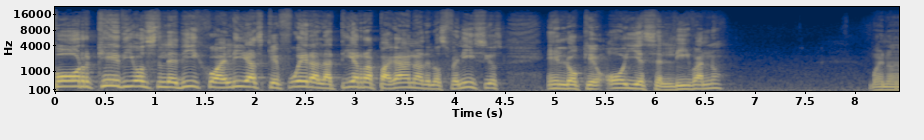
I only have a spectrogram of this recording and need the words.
¿Por qué Dios le dijo a Elías que fuera a la tierra pagana de los fenicios en lo que hoy es el Líbano? Bueno,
